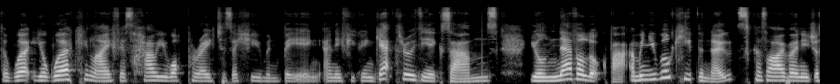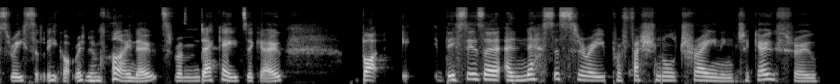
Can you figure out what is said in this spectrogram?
The work your working life is how you operate as a human being. And if you can get through the exams you'll never look back. I mean you will keep the notes because i've only just recently got rid of my notes from decades ago. But this is a, a, necessary professional training to go through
